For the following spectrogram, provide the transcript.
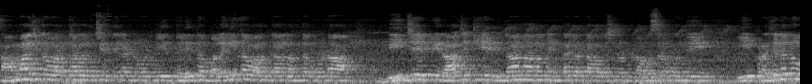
సామాజిక వర్గాలకు చెందినటువంటి దళిత బలహీన వర్గాలంతా కూడా బీజేపీ రాజకీయ విధానాలను ఎండగట్టవలసినటువంటి అవసరం ఉంది. ఈ ప్రజలను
